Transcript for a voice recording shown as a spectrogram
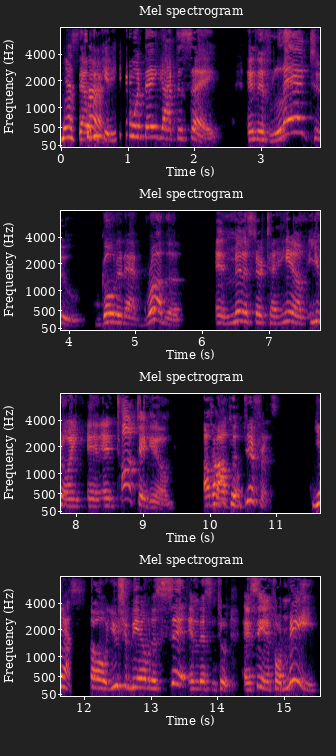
Yes, that sir. we can hear what they got to say, and if led to, go to that brother and minister to him, you know, and, and, and talk to him about to the him. difference. Yes. So you should be able to sit and listen to it. And see, and for me,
